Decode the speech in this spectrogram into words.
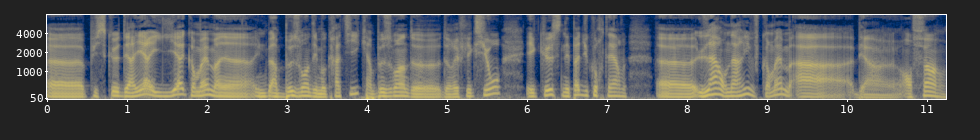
Euh, puisque derrière il y a quand même un, besoin démocratique, un besoin de, réflexion, et que ce n'est pas du court terme. Euh, là, on arrive quand même à, bien, enfin,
